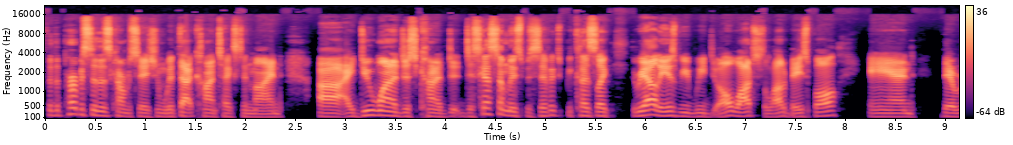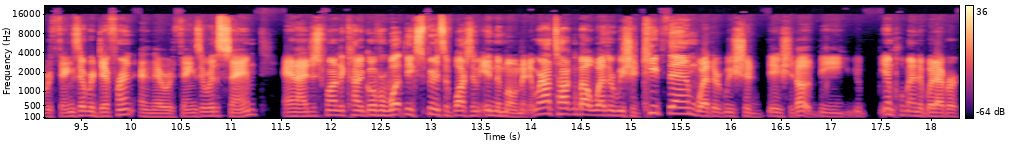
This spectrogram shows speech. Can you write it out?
for the purpose of this conversation, with that context in mind, uh, I do want to just kind of d- discuss some of these specifics because, like, the reality is we we all watched a lot of baseball, and there were things that were different, and there were things that were the same. And I just wanted to kind of go over what the experience of watching them in the moment. And we're not talking about whether we should keep them, whether we should they should uh, be implemented, whatever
